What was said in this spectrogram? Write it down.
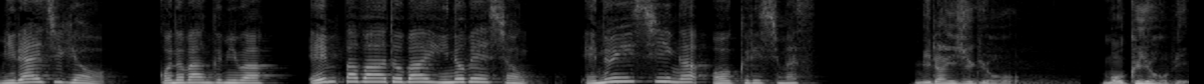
未来事業。この番組はエンパワードバイイノベーション NEC がお送りします。未来授業。木曜日。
